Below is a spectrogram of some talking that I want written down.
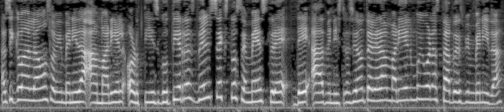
Así que bueno, le damos la bienvenida a Mariel Ortiz Gutiérrez del sexto semestre de Administración Hotelera. Mariel, muy buenas tardes, bienvenida.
